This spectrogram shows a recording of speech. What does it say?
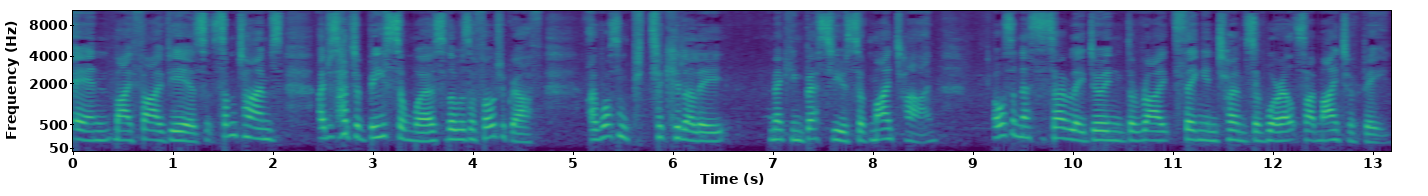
in my five years that sometimes I just had to be somewhere, so there was a photograph. I wasn't particularly making best use of my time. I wasn't necessarily doing the right thing in terms of where else I might have been.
